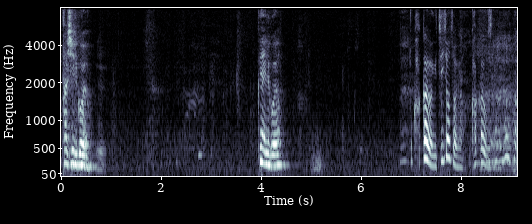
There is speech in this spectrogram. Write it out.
다시 읽어요. 예. 그냥 읽어요. 좀 가까이 여기 찢어져요. 가까이 오세요. 아,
